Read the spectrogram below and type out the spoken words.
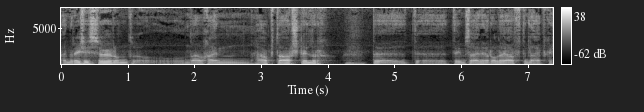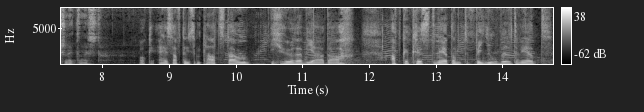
ein Regisseur und, und auch ein Hauptdarsteller de, de, dem seine Rolle auf den Leib geschnitten ist. Okay, er ist auf diesem Platz da. Ich höre, wie er da abgeküsst wird und bejubelt wird.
